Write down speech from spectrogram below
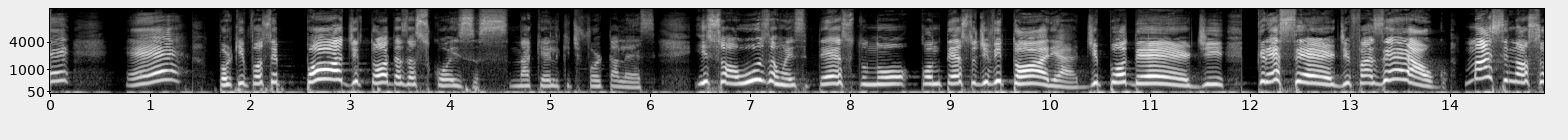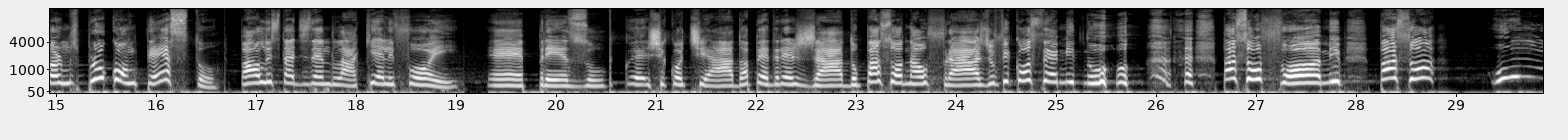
é porque você pode todas as coisas naquele que te fortalece. E só usam esse texto no contexto de vitória, de poder, de crescer, de fazer algo. Mas se nós formos para o contexto, Paulo está dizendo lá que ele foi é, preso, é, chicoteado, apedrejado, passou naufrágio, ficou seminu, passou fome, passou um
